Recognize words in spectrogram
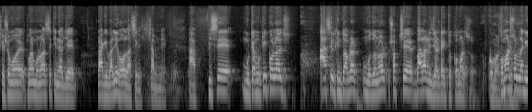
সে সময় তোমার মনে আছে কিনা যে রাগিব আলী হল আছিল সামনে? আর পিছে মোটামুটি কলেজ আছিল কিন্তু আমরা মদনের সবচেয়ে বালা রেজাল্ট আইতো কমার্সও কমার্সর লাগি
